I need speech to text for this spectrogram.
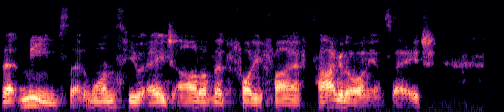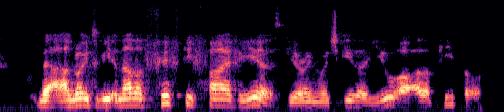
that means that once you age out of that 45 target audience age, there are going to be another 55 years during which either you or other people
